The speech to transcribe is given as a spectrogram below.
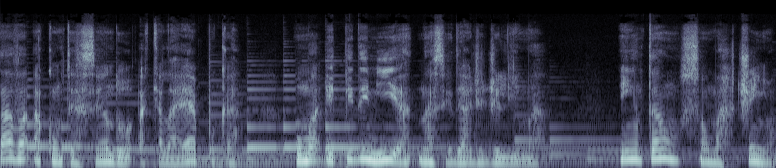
estava acontecendo aquela época uma epidemia na cidade de Lima. E então São Martinho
